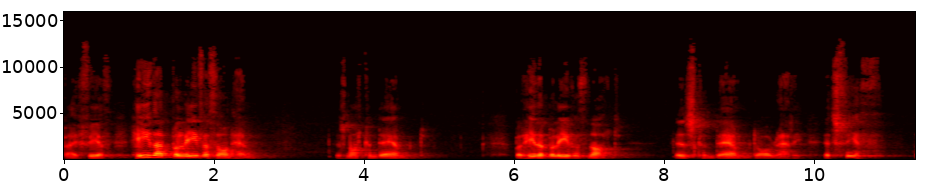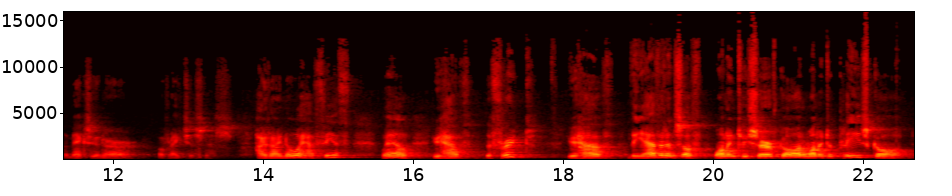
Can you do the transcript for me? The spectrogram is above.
by faith. He that believeth on Him is not condemned, but he that believeth not is condemned already. It's faith that makes you an heir of righteousness. How do I know I have faith? Well, you have the fruit. You have the evidence of wanting to serve God and wanting to please God.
